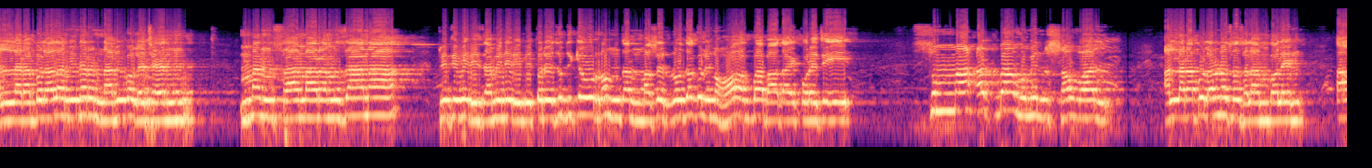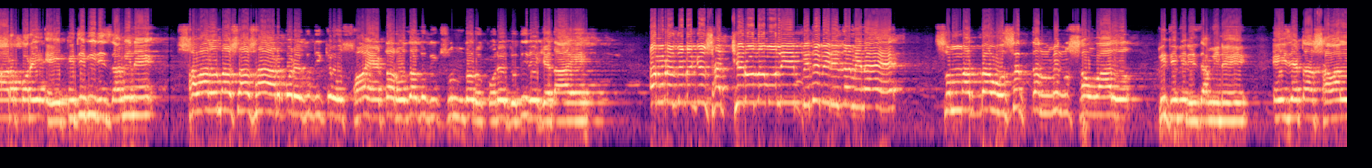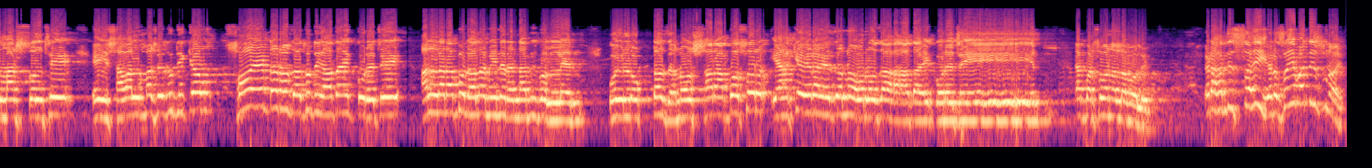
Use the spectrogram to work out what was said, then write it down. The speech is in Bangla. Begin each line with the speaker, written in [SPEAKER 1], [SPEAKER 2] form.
[SPEAKER 1] আল্লাহ রাব্বুল আলামিনের নবী বলেছেন রমজানা পৃথিবীর জামিনের ভিতরে যদি কেউ রমজান মাসের রোজাগুলিন হক বা আদায় করেছে তারপরে এই সওয়াল মাস আসার পরে যদি কেউ রোজা যদি সুন্দর করে যদি রেখে দেয় সাক্ষী রোজা বলি, পৃথিবীর জামিনে পৃথিবীর জামিনে। এই যেটা শাওয়াল মাস চলছে, এই শাওয়াল মাসে যদি কেউ ছয়টা রোজা যদি আদায় করেছে, আল্লাহ রাব্বুল আলামিনের নবী বললেন, ওই লোকটা যেন সারা বছর একের যেন রোজা আদায় করেছে। একবার সুবহানাল্লাহ বলে এটা হাদিস সহি, এটা সহি হাদিস নয়।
